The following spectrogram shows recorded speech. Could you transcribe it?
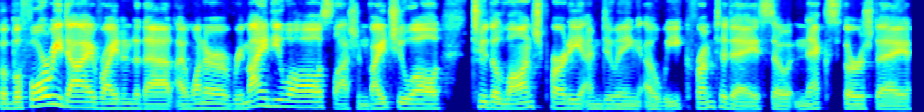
But before we dive right into that, I want to remind you all slash invite you all to the launch party I'm doing a week from today. So next Thursday,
